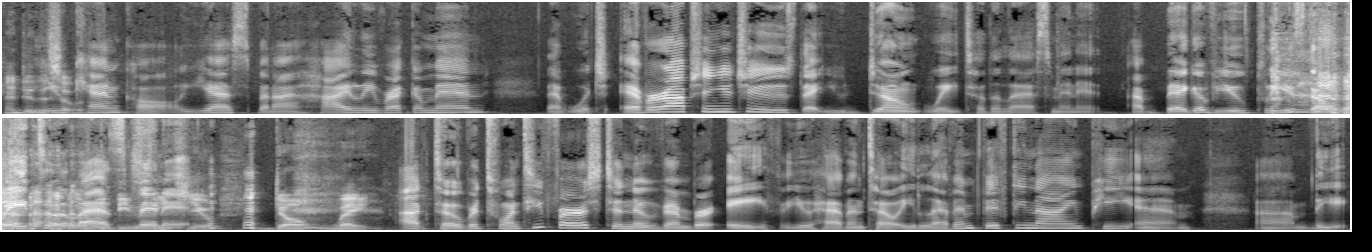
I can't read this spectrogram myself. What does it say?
and do this you over can the phone. call, yes, but I highly recommend that whichever option you choose, that you don't wait till the last minute. I beg of you, please don't wait till the last minute. you, don't wait. October 21st to November 8th. You have until 11:59 p.m. Um, the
